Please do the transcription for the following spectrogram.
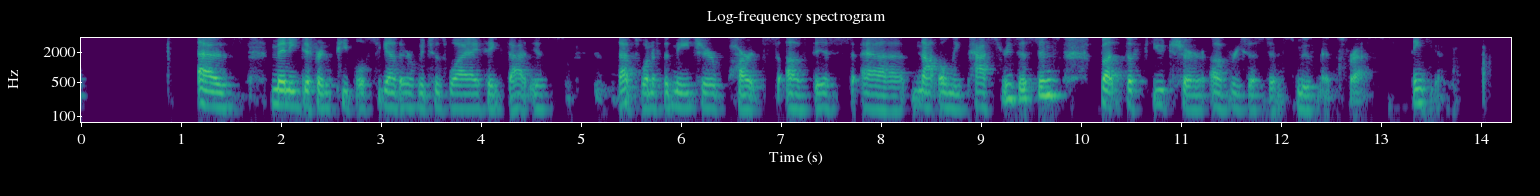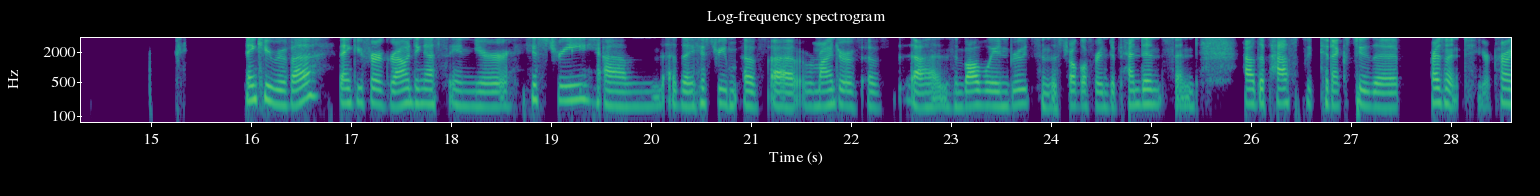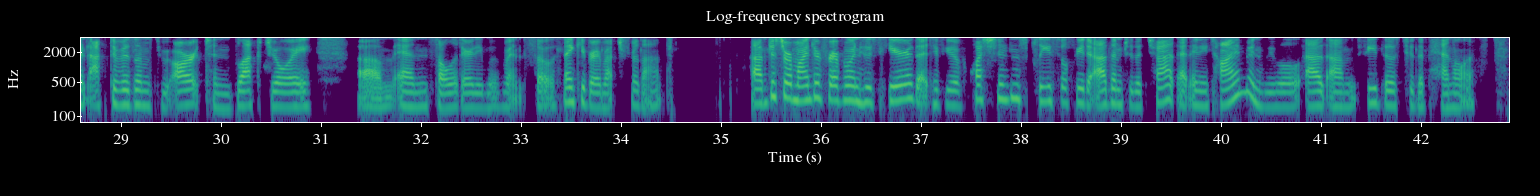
as many different peoples together, which is why I think that is that's one of the major parts of this, uh, not only past resistance, but the future of resistance movements for us. Thank you. Thank you, Ruva. Thank you for grounding us in your history, um, the history of uh, reminder of, of uh, Zimbabwean roots and the struggle for independence and how the past connects to the present, your current activism through art and Black joy um, and solidarity movements. So thank you very much for that. Um, just a reminder for everyone who's here that if you have questions, please feel free to add them to the chat at any time and we will add, um, feed those to the panelists.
